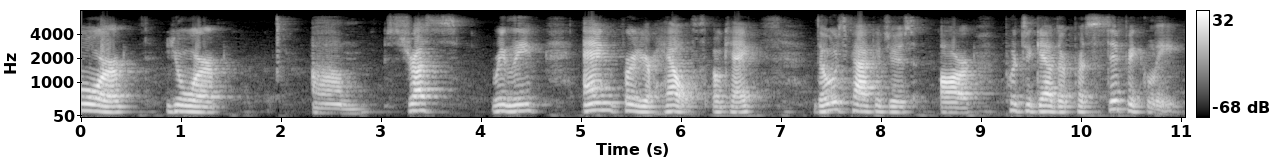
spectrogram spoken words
for your um, stress relief and for your health, okay? Those packages are put together specifically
